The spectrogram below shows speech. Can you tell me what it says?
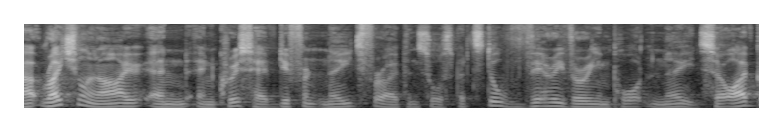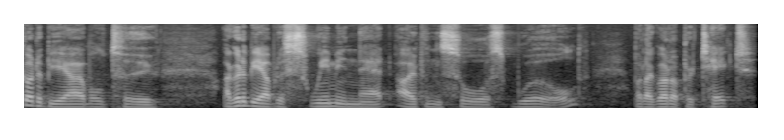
Uh, Rachel and I and, and Chris have different needs for open source, but still very, very important needs. So I've got to be able to, I've got to be able to swim in that open source world, but I've got to protect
